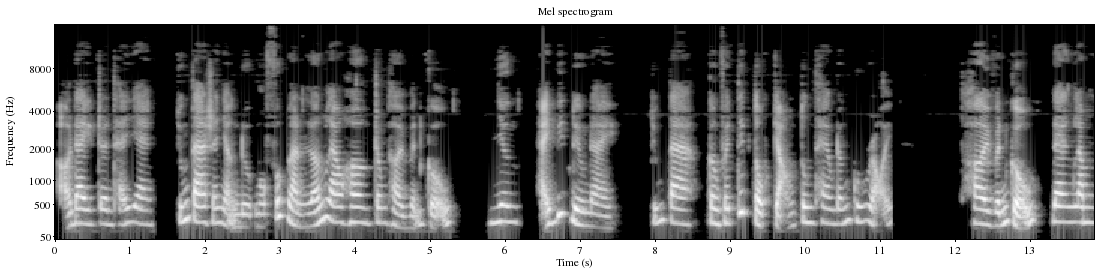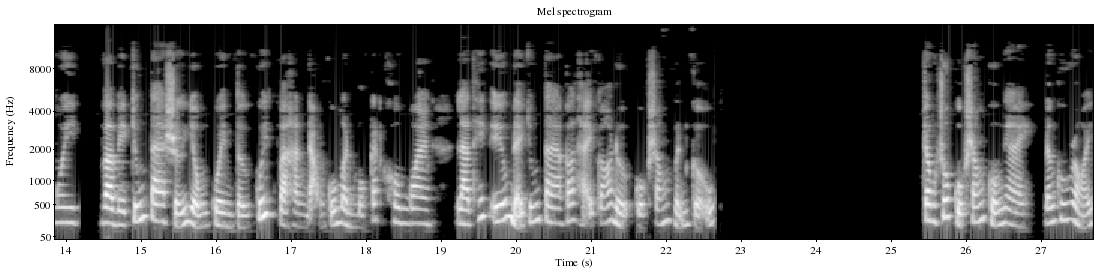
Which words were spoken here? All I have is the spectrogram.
ở đây trên thế gian, chúng ta sẽ nhận được một phước lành lớn lao hơn trong thời vĩnh cửu. Nhưng hãy biết điều này, chúng ta cần phải tiếp tục chọn tuân theo đấng cứu rỗi. Thời vĩnh cửu đang lâm nguy và việc chúng ta sử dụng quyền tự quyết và hành động của mình một cách khôn ngoan là thiết yếu để chúng ta có thể có được cuộc sống vĩnh cửu. Trong suốt cuộc sống của Ngài, Đấng Cứu Rỗi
